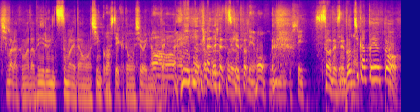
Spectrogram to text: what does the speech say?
しばらくまだベールに包まれたまま進行していくと面白いな、みたいなあ感じなんですけど。ねオープンにしてそうですね。どっちかというと、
